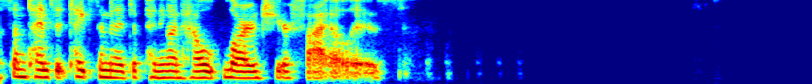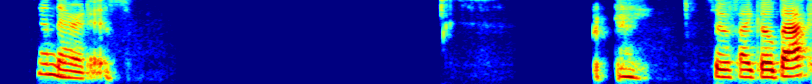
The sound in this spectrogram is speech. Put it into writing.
Sometimes it takes a minute depending on how large your file is. And there it is. so if I go back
